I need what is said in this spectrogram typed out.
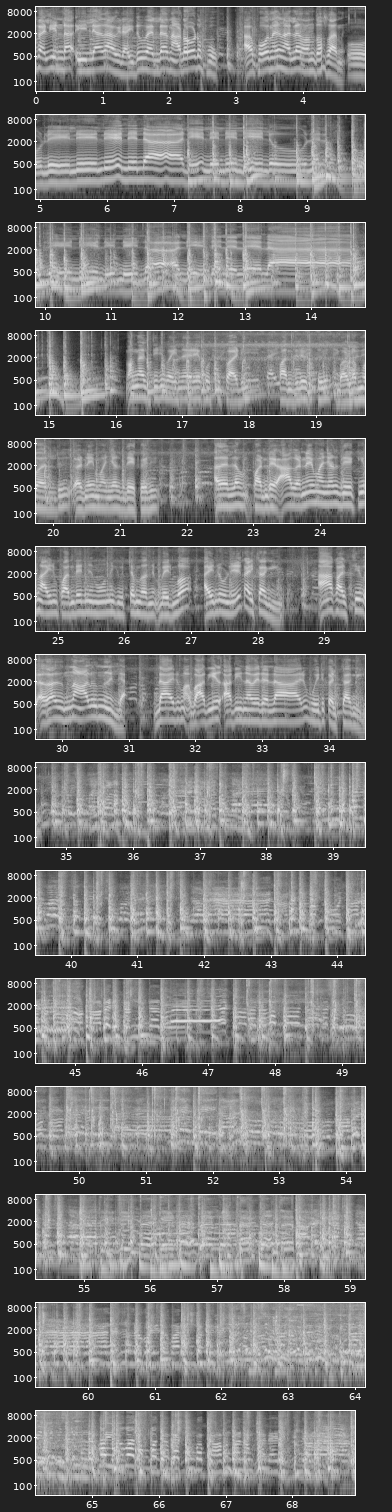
കളി ഉണ്ടാ ഇല്ലാതാവില്ല ഇത് വല്ല നാടോട് പോവും ആ പോകുന്നത് നല്ല സന്തോഷമാണ് ഓ മംഗലത്തിന് വൈകുന്നേരം കൊട്ടിപ്പാടി പന്തിലിട്ട് വെള്ളം വാരൽ എണ്ണയും മഞ്ഞൾ തേക്കൽ അതെല്ലാം പണ്ട് ആ എണ്ണയും മഞ്ഞൾ തേക്കിയും അതിന് പന്തലിന് മൂന്ന് ചുറ്റം വരുമ്പോൾ അതിന്റെ ഉള്ളിൽ കഴിക്കാൻ കഴിയും ആ കളിച്ച് അതായത് ഇന്ന് ആളൊന്നുമില്ല. എല്ലാവരും അറിയ അറിയുന്നവരെല്ലാവരും പോയിട്ട് കളിക്കാൻ കഴിയും.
